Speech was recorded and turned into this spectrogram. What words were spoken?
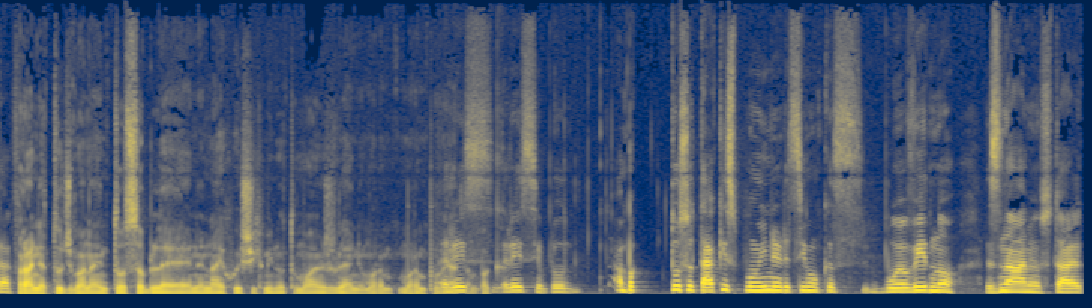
Tako. Franja Tudžmana in to so bile ene najhujših minut v mojem življenju, moram, moram povedati. Res, ampak... res je bilo. Ampak to so taki spomini, recimo, ki bojo vedno z nami ostali,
